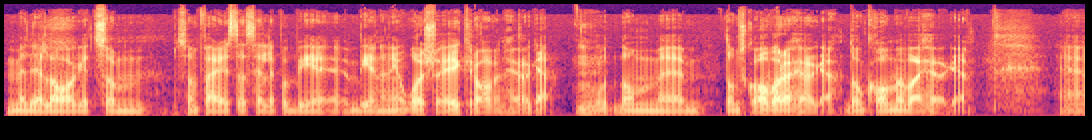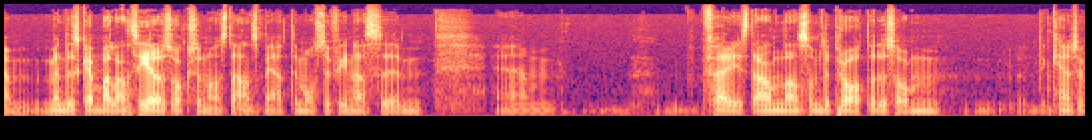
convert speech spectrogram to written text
med det laget som, som Färjestad ställer på be, benen i år så är kraven höga mm. och de, de ska vara höga. De kommer vara höga. Ehm, men det ska balanseras också någonstans med att det måste finnas ehm, ehm, Färjestadandan som det pratades om. Det kanske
